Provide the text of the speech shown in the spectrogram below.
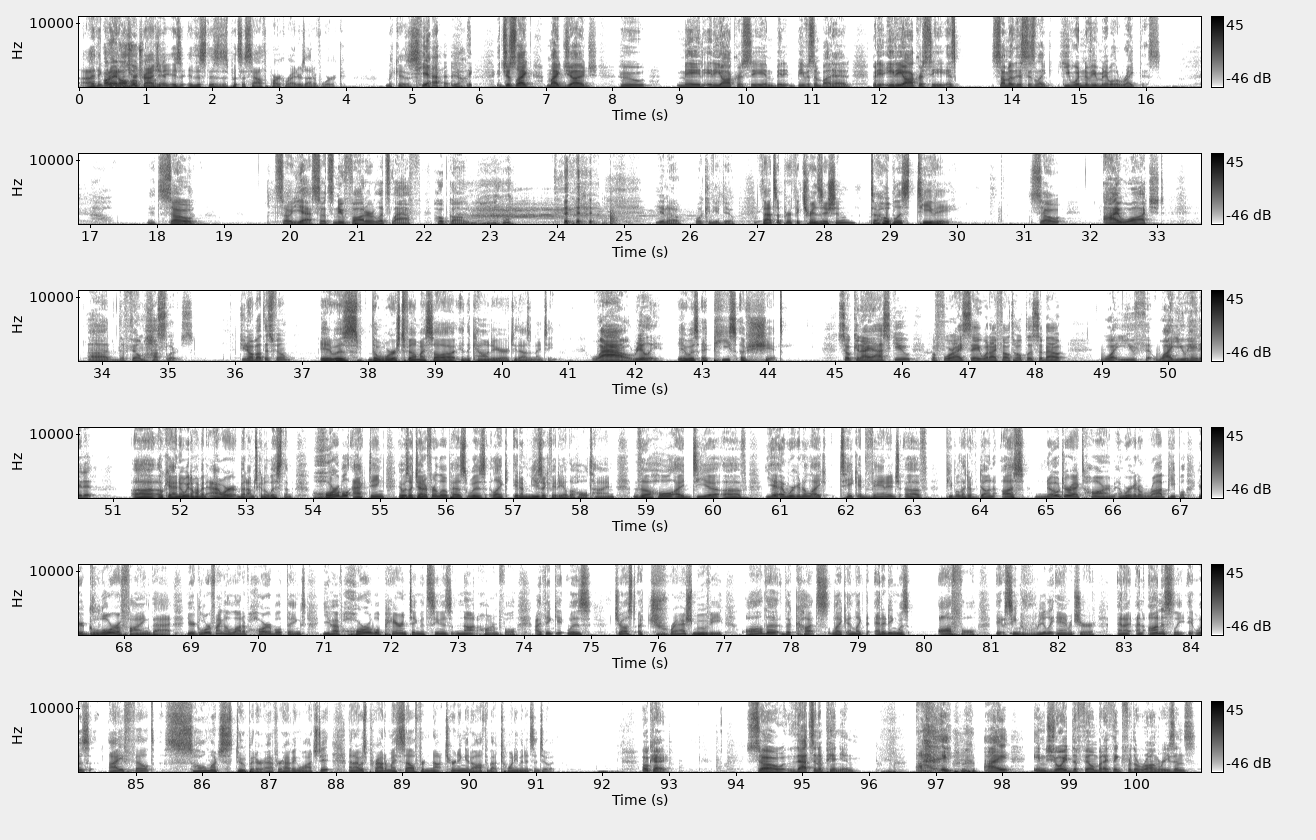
I think, All I think the true tragedy is, is this, this this puts the South Park writers out of work because Yeah. Yeah. It's just like Mike Judge, who made Idiocracy and Be- Beavis and Butthead. But Idiocracy is, some of this is like, he wouldn't have even been able to write this. it's So, so yeah, so it's new fodder. Let's laugh. Hope Gong. you know, what can you do? that's a perfect transition to hopeless TV. So, I watched uh, the film Hustlers. Do you know about this film? It was the worst film I saw in the calendar year 2019. Wow, really? It was a piece of shit. So, can I ask you before I say what I felt hopeless about, what you why you hated it? Uh, okay, I know we don't have an hour, but I'm just going to list them. Horrible acting. It was like Jennifer Lopez was like in a music video the whole time. The whole idea of, yeah, we're going to like take advantage of people that have done us no direct harm and we're going to rob people. You're glorifying that. You're glorifying a lot of horrible things. You have horrible parenting that's seen as not harmful. I think it was just a trash movie. All the the cuts like and like the editing was awful. It seemed really amateur, and I and honestly, it was. I felt so much stupider after having watched it, and I was proud of myself for not turning it off about 20 minutes into it. Okay. So that's an opinion. I I enjoyed the film, but I think for the wrong reasons.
